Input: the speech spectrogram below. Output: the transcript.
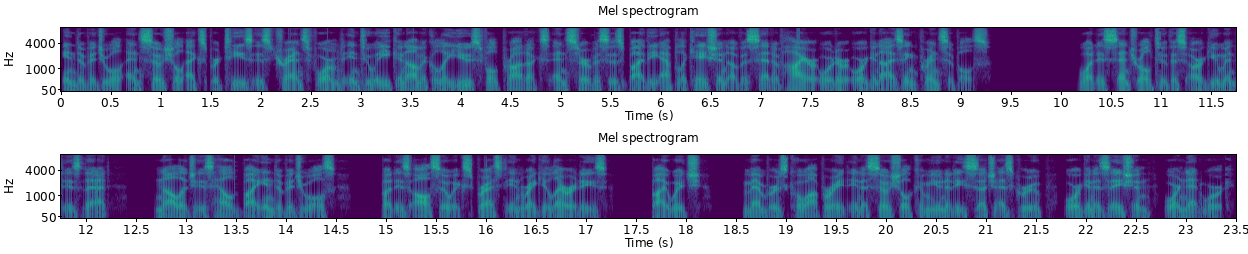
individual and social expertise is transformed into economically useful products and services by the application of a set of higher order organizing principles. What is central to this argument is that, knowledge is held by individuals, but is also expressed in regularities, by which, members cooperate in a social community such as group, organization, or network.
